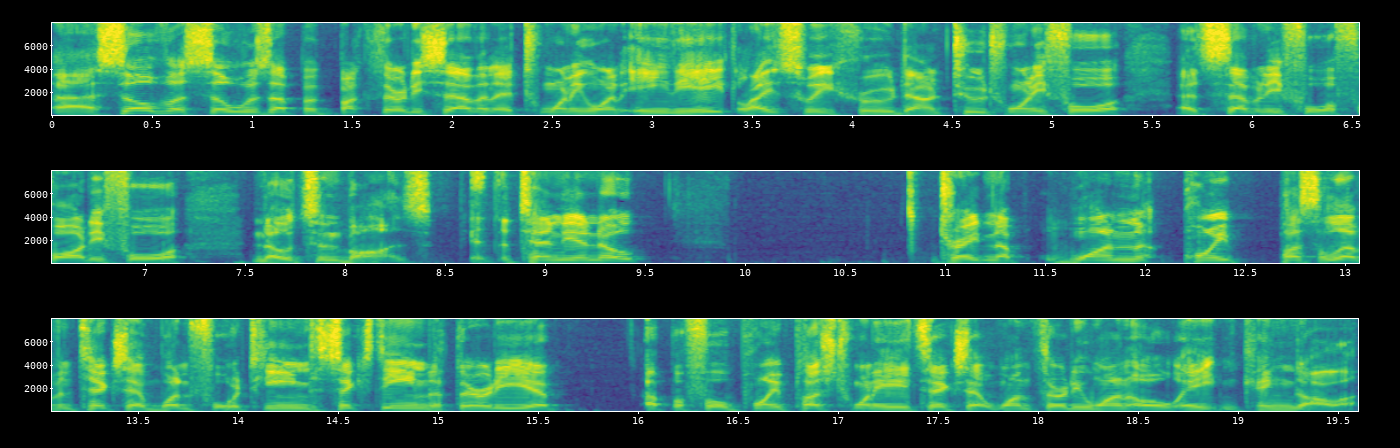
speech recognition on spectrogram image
Uh, silver, silver's up a buck 37 at 21.88. Light sweet crude down 224 at 74.44. Notes and bonds. At the 10-year note, trading up one point plus 11 ticks at 114.16. The 30-year up a full point plus 28 ticks at 131.08 in King Dollar.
